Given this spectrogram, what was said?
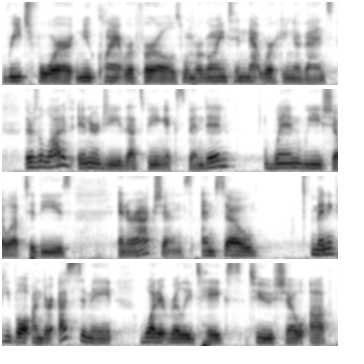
reach for new client referrals, when we're going to networking events, there's a lot of energy that's being expended when we show up to these interactions. And so many people underestimate what it really takes to show up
